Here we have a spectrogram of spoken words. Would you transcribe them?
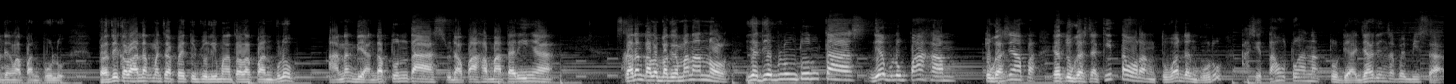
ada yang 80. Berarti kalau anak mencapai 75 atau 80, anak dianggap tuntas, sudah paham materinya. Sekarang kalau bagaimana nol? Ya dia belum tuntas, dia belum paham. Tugasnya apa? Ya tugasnya kita orang tua dan guru kasih tahu tuh anak tuh diajarin sampai bisa.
